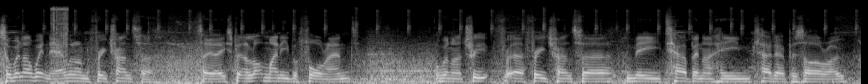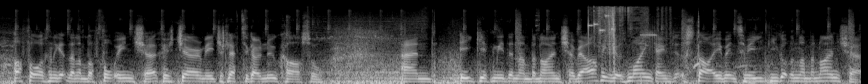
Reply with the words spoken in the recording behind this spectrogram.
so when I went there, I went on a free transfer. So they spent a lot of money beforehand. I went on a tre- uh, free transfer, me, Tal Ben Haim, Claudio Pizarro. I thought I was going to get the number 14 shirt because Geremi just left to go Newcastle. And he gave me the number nine shirt. But I think it was mind games at the start. He went to me, you got the number nine shirt.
